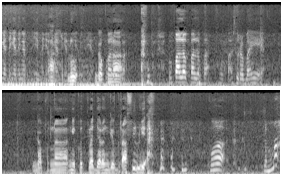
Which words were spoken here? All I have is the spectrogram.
ingat ingat ingat ingat Ah, lu nggak pernah- lupa lupa lupa. Lupa Surabaya ya? Nggak pernah ngikut pelajaran geografi lu ya? Gua lemah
